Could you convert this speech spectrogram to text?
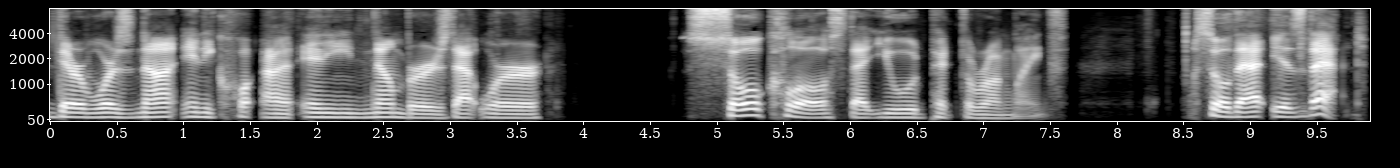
there was not any uh, any numbers that were so close that you would pick the wrong length. So that is that.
